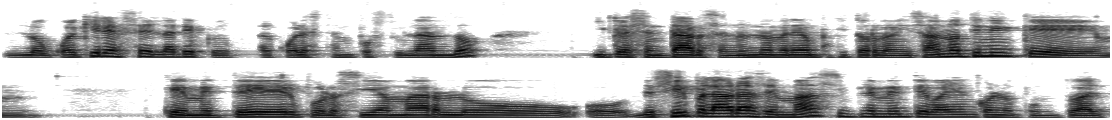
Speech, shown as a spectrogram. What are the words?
lo cualquiera sea el área al cual estén postulando y presentarse de una manera un poquito organizada. No tienen que, que meter, por así llamarlo, o decir palabras de más, simplemente vayan con lo puntual.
